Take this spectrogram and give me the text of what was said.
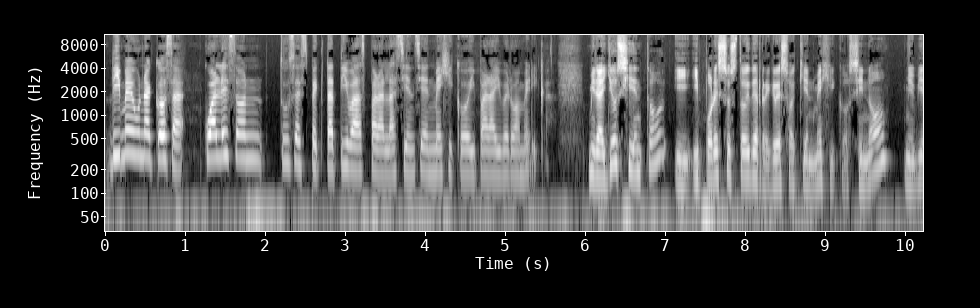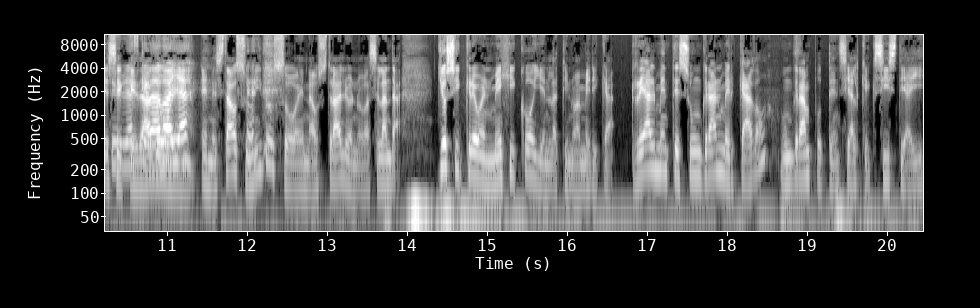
Dime una cosa, ¿cuáles son tus expectativas para la ciencia en México y para Iberoamérica? Mira, yo siento, y, y por eso estoy de regreso aquí en México, si no, me hubiese quedado allá. En, en Estados Unidos o en Australia o en Nueva Zelanda. Yo sí creo en México y en Latinoamérica. Realmente es un gran mercado, un gran potencial que existe ahí.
